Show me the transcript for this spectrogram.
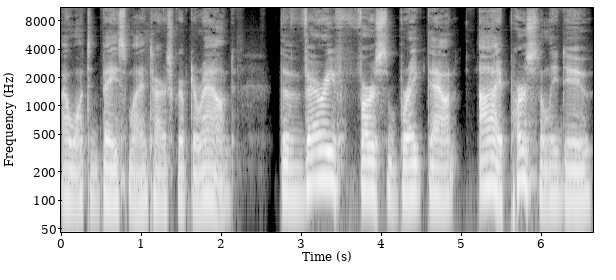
I want to base my entire script around, the very first breakdown I personally do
